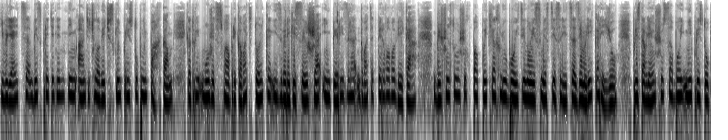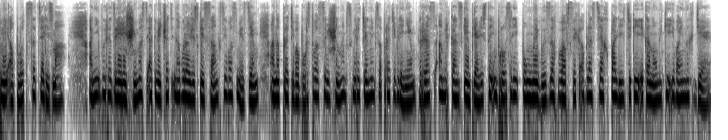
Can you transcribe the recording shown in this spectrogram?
является беспрецедентным античеловеческим преступным пактом, который может сфабриковать только изверги США империи для 21 века века, бешенствующих в попытках любой ценой смести с лица земли Корею, представляющую собой неприступный оплот социализма. Они выразили решимость отвечать на вражеские санкции возмездием, а на противоборство совершенным смертельным сопротивлением, раз американские империалисты бросили полный вызов во всех областях политики, экономики и военных дел.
